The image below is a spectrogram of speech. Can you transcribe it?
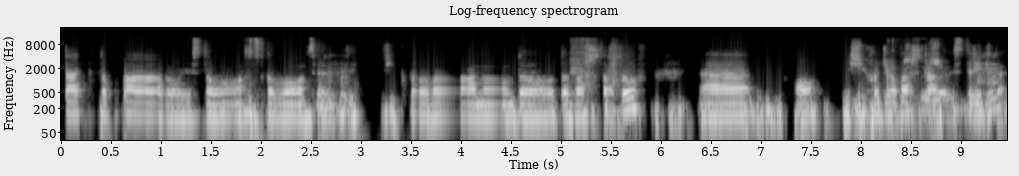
tak, to Paweł jest tą osobą certyfikowaną do, do warsztatów. E, o, jeśli chodzi o warsztaty stricte.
